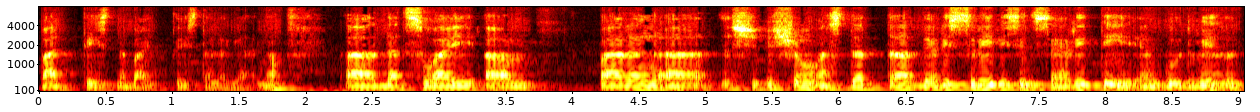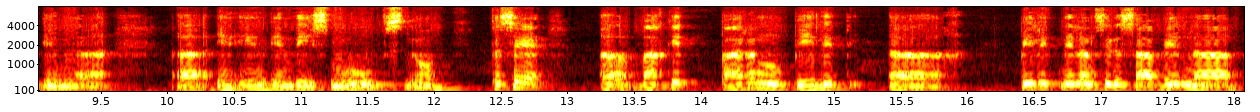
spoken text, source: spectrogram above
bad taste na bad taste talaga no Uh, that's why um, parang uh, sh- show us that uh, there is really sincerity and goodwill in uh, uh, in, in in these moves no? Kasi uh, bakit parang pilit uh, pilit nilang sinasabi na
